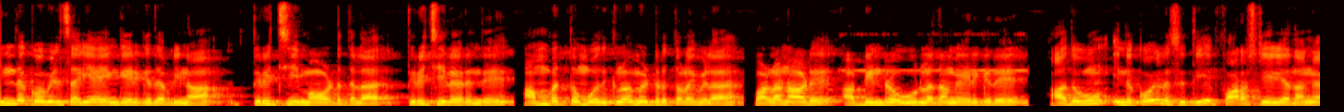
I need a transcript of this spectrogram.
இந்த கோவில் சரியாக எங்கே இருக்குது அப்படின்னா திருச்சி மாவட்டத்தில். திருச்சியிலிருந்து ஐம்பத்தொம்போது கிலோமீட்டர் தொலைவில் பழநாடு அப்படின்ற ஊரில் தாங்க இருக்குது. அதுவும் இந்த கோயிலை சுற்றி ஃபாரஸ்ட் ஏரியா தாங்க.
